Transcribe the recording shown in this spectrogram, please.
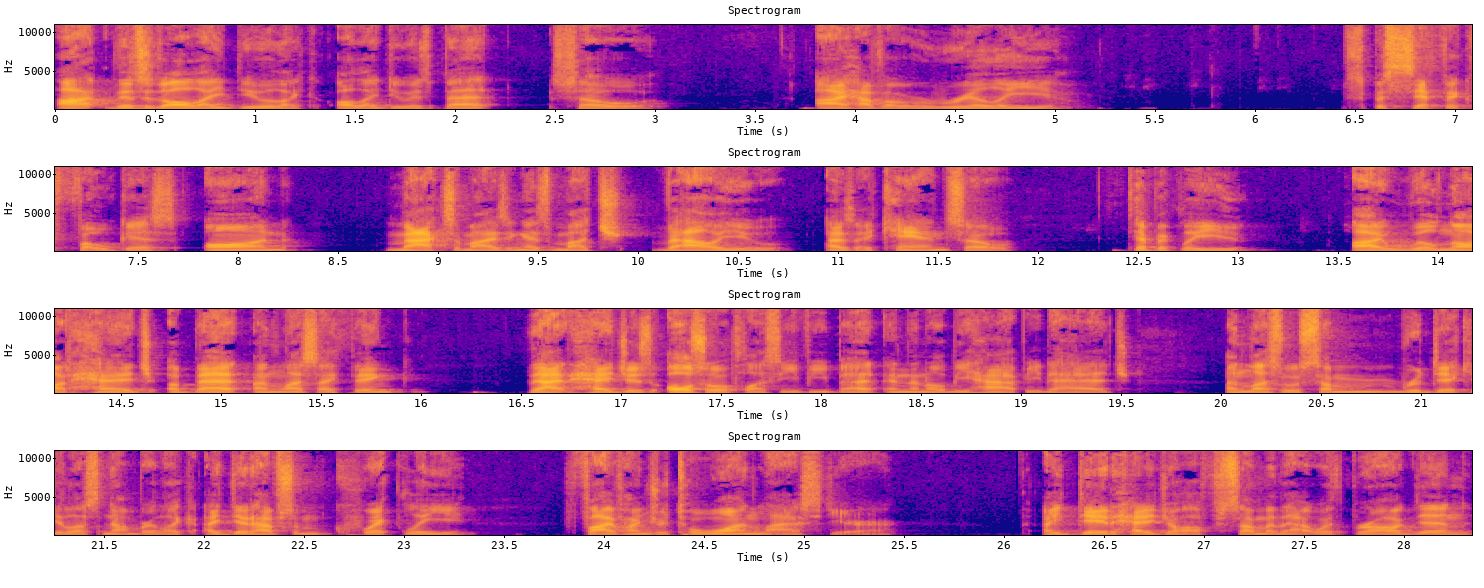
I, this is all I do. Like all I do is bet. So I have a really specific focus on maximizing as much value as I can. So typically, I will not hedge a bet unless I think that hedge is also a plus EV bet, and then I'll be happy to hedge, unless it was some ridiculous number. Like I did have some Quickley 500 to one last year. I did hedge off some of that with Brogdon,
